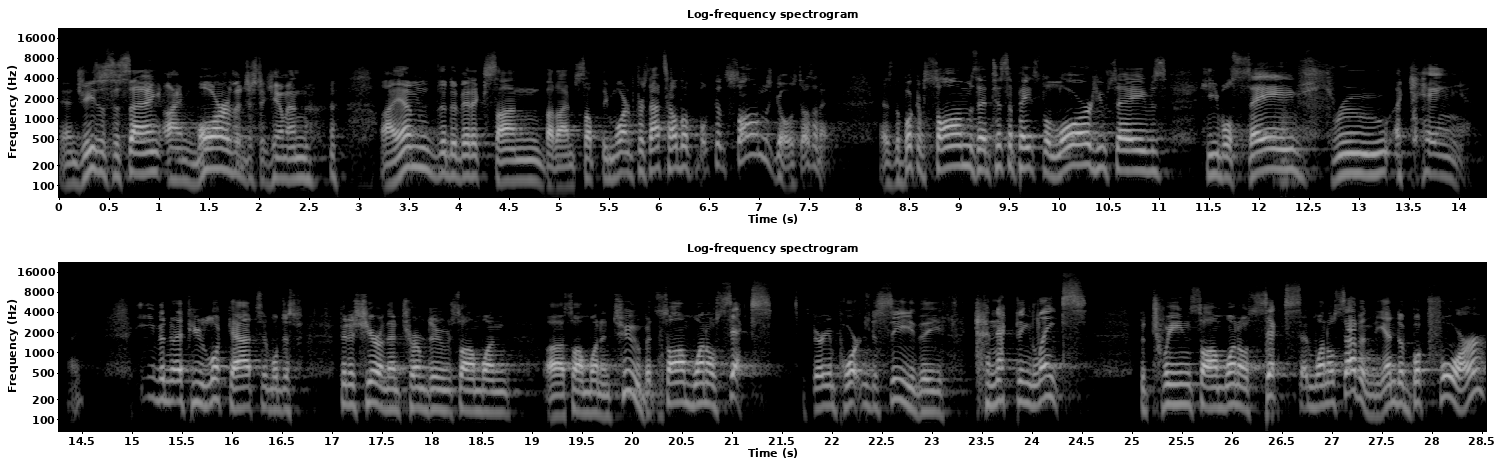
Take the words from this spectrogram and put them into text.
And Jesus is saying, I'm more than just a human. I am the Davidic son, but I'm something more. And of course, that's how the book of Psalms goes, doesn't it? As the book of Psalms anticipates the Lord who saves, he will save through a king. Right? Even if you look at, and we'll just finish here and then turn to Psalm 1, uh, Psalm 1 and 2, but Psalm 106. It's very important to see the connecting links between Psalm 106 and 107, the end of book 4.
